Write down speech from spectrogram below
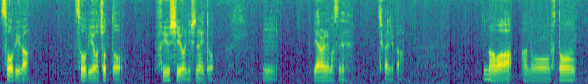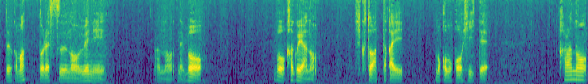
装備が、装備をちょっと冬仕様にしないと、うん、やられますね。近々。今は、あの、布団というかマットレスの上に、あのね、某、某家具屋の引くとあったかいモコモコを引いて、からの、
